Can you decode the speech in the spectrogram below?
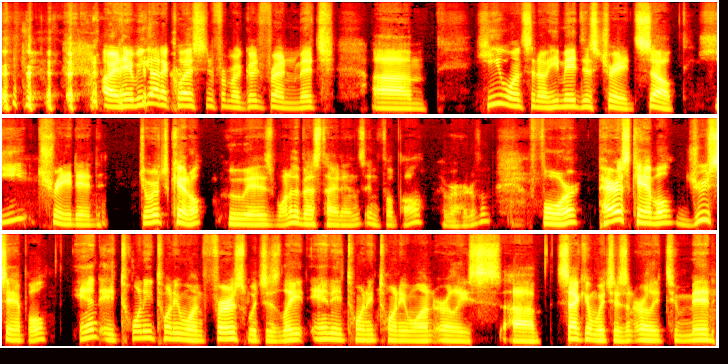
All right, hey, we got a question from our good friend Mitch. Um, he wants to know he made this trade. So he traded George Kittle, who is one of the best tight ends in football. Ever heard of him? For Parris Campbell, Drew Sample, and a 2021 first, which is late, and a 2021 early uh, second, which is an early to mid.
